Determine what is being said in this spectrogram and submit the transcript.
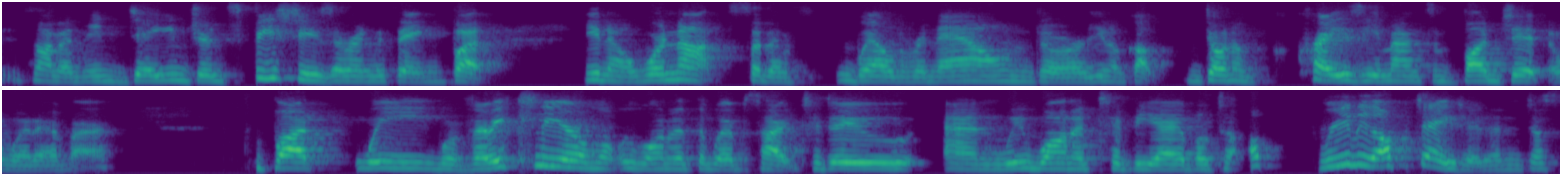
it's not an endangered species or anything, but you know, we're not sort of well renowned or you know got don't have crazy amounts of budget or whatever. But we were very clear on what we wanted the website to do, and we wanted to be able to up, really update it and just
